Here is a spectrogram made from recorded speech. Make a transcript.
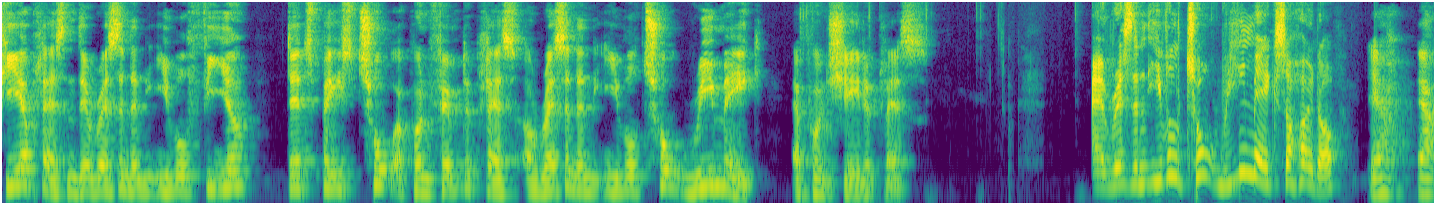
Fjerde pladsen, det er Resident Evil 4. Dead Space 2 er på en femte plads, og Resident Evil 2 Remake er på en sjette plads. Er Resident Evil 2 Remake så højt op? Ja, ja.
